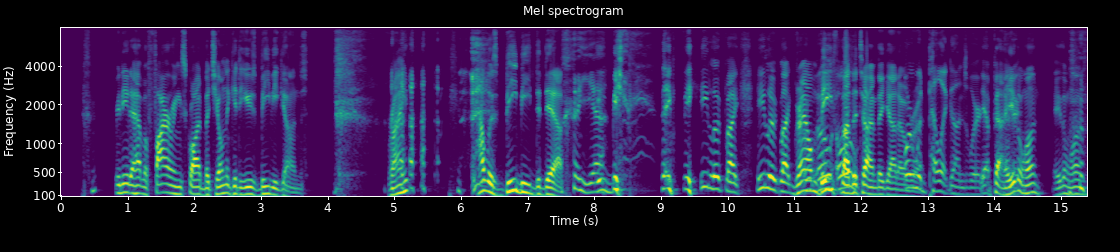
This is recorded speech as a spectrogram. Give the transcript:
we need to have a firing squad, but you only get to use BB guns. Right? I was BB'd to death. yeah. He, they, he looked like he looked like ground Or- or- beef by oh. the time they got over Or it. would pellet guns work? Yeah, pe- either one, either one.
